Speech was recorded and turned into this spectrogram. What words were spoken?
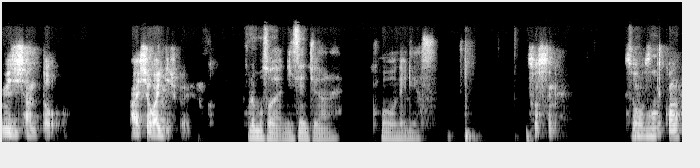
ミュージシャンと相性がいいんでしょうね。なんかこれもそうだ、2017年。コーネリアス。そうっすね。そうですね。この、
